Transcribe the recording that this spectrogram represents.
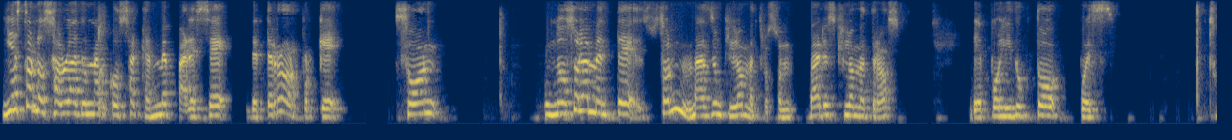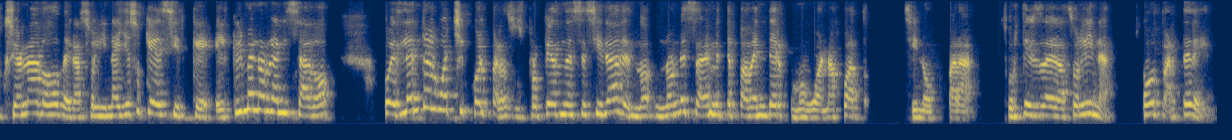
Y esto nos habla de una cosa que a mí me parece de terror, porque son, no solamente, son más de un kilómetro, son varios kilómetros de poliducto, pues, succionado de gasolina. Y eso quiere decir que el crimen organizado pues le entra el huachicol para sus propias necesidades, no, necesariamente para vender como en Guanajuato, sino para surtirse de gasolina, como parte de,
